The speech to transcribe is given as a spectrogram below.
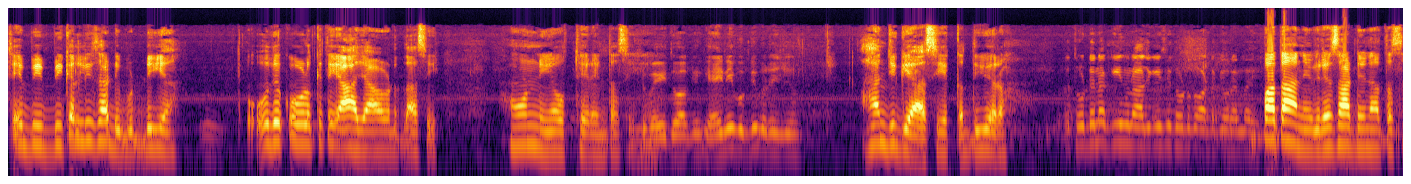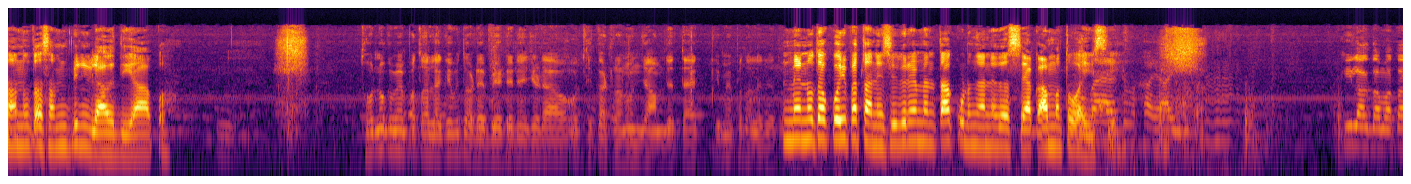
ਤੇ ਬੀਬੀ ਕੱਲੀ ਸਾਡੀ ਬੁੱਢੀ ਆ। ਉਹਦੇ ਕੋਲ ਕਿਤੇ ਆ ਜਾ ਵੜਦਾ ਸੀ। ਹੁਣ ਨਹੀਂ ਉੱਥੇ ਰਹਿੰਦਾ ਸੀ ਦੁਬਈ ਤੋਂ ਆ ਕੇ ਗਿਆ ਹੀ ਨਹੀਂ ਬੁੱਗੀ ਬਰੇ ਜੀ? ਹਾਂਜੀ ਗਿਆ ਸੀ ਇੱਕ ਅੱਧੀ ਵਾਰ। ਤੁਹਾਡੇ ਨਾਲ ਕੀ ਨਾਰਾਜ਼ਗੀ ਸੀ? ਤੁਹਾਡੇ ਤੋਂ ਅੱਡ ਕਿਉਂ ਰਹਿੰਦਾ ਸੀ? ਪਤਾ ਨਹੀਂ ਵੀਰੇ ਸਾਡੇ ਨਾਲ ਤਾਂ ਸਾਨੂੰ ਤਾਂ ਸਮਝ ਵੀ ਨਹੀਂ ਲੱਗਦੀ ਆਪ। ਤੁਹਾਨੂੰ ਕਿਵੇਂ ਪਤਾ ਲੱਗਿਆ ਵੀ ਤੁਹਾਡੇ ਬੇਟੇ ਨੇ ਜਿਹੜਾ ਉੱਥੇ ਘਟਨਾ ਨੂੰ ਅੰਜਾਮ ਦਿੱਤਾ ਹੈ? ਕਿਵੇਂ ਪਤਾ ਲੱਗਿਆ ਤੁਹਾਨੂੰ? ਮੈਨੂੰ ਤਾਂ ਕੋਈ ਪਤਾ ਨਹੀਂ ਸੀ ਵੀਰੇ ਮੈਨੂੰ ਤਾਂ ਕੁੜੀਆਂ ਨੇ ਦੱਸਿਆ ਕੰਮ ਤੋਂ ਆਈ ਸੀ। ਕੀ ਲੱਗਦਾ ਮਾਤਾ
